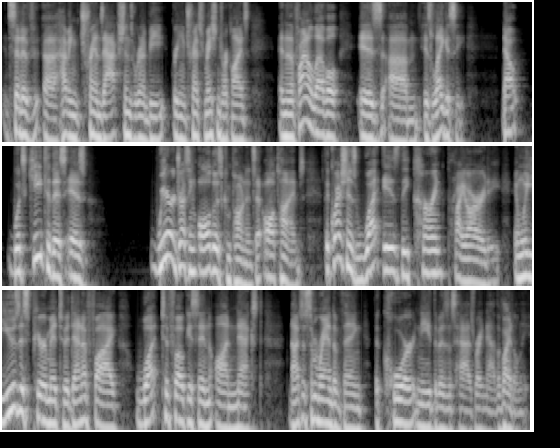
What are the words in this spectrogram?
Instead of uh, having transactions, we're going to be bringing transformation to our clients, and then the final level is um, is legacy. Now, what's key to this is we're addressing all those components at all times. The question is, what is the current priority? And we use this pyramid to identify what to focus in on next, not just some random thing, the core need the business has right now, the vital need.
